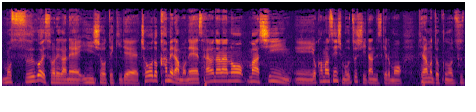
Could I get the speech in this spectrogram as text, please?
もうすごいそれがね、印象的で、ちょうどカメラもね、サヨナラの、まあ、シーン、えー横浜の選手も映していたんですけども、寺本君をずっ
